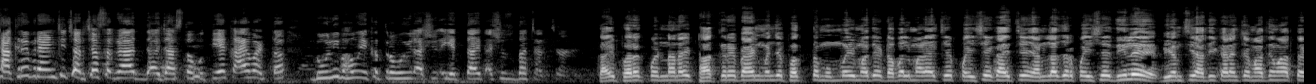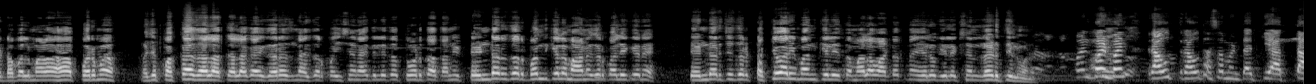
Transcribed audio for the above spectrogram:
ठाकरे ब्रँडची चर्चा सगळ्यात जास्त होतीये. काय वाटतं? दोन्ही भाऊ एकत्र होईल अशी येत आहेत अशी सुद्धा चर्चा आहे. काही फरक पडणार नाही. ठाकरे बँड म्हणजे फक्त मुंबईमध्ये डबल माळ्याचे पैसे खायचे. यांना जर पैसे दिले बीएमसी अधिकाऱ्यांच्या माध्यमात तर डबल माळा हा परम म्हणजे पक्का झाला त्याला काही गरज नाही. जर पैसे नाही दिले तर तोडतात. आणि टेंडर जर बंद केलं महानगरपालिकेने टेंडरची जर टक्केवारी बंद केली तर मला वाटत नाही हे लोक इलेक्शन लढतील म्हणून. पण पण पण राऊत राऊत असं म्हणतात की आता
